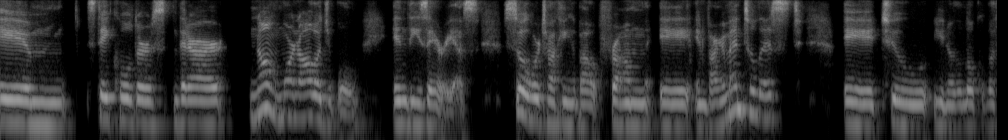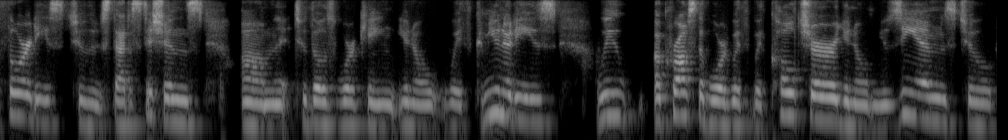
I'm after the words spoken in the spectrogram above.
um, stakeholders that are no more knowledgeable in these areas. So we're talking about from a environmentalist uh, to you know the local authorities to statisticians um, to those working you know with communities we across the board with with culture you know museums to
